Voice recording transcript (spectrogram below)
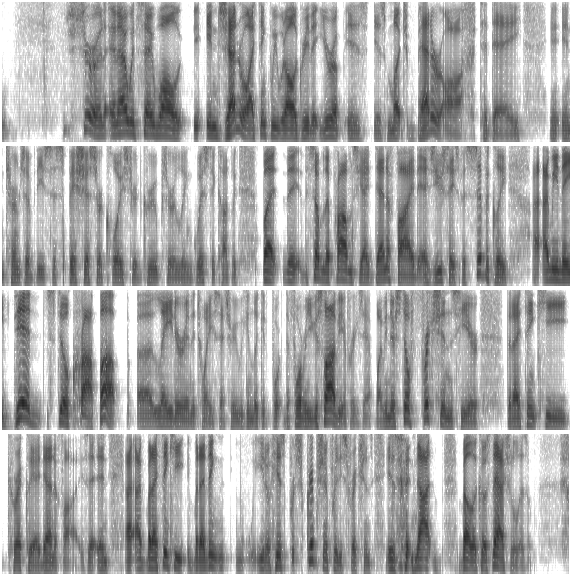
Sure, and, and I would say, well, in general, I think we would all agree that Europe is is much better off today in, in, terms of these suspicious or cloistered groups or linguistic conflict. But the, some of the problems he identified, as you say specifically, I, I mean, they did still crop up uh, later in the 20th century. We can look at for, the former Yugoslavia, for example. I mean, there's still frictions here that I think he correctly identifies. And I, I, but I think he, but I think you know his prescription for these frictions is not bellicose nationalism.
